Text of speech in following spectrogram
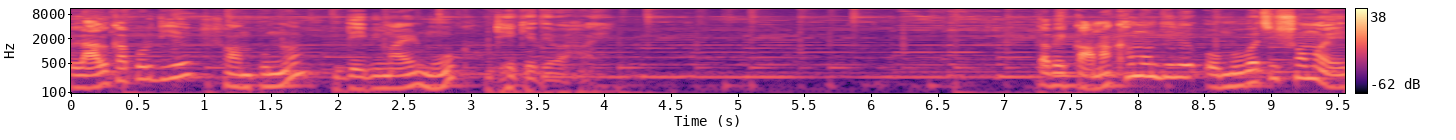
লাল কাপড় দিয়ে সম্পূর্ণ দেবী মায়ের মুখ ঢেকে দেওয়া হয়। তবে কামাখ্যা মন্দিরে অম্বুবাচীর সময়ে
